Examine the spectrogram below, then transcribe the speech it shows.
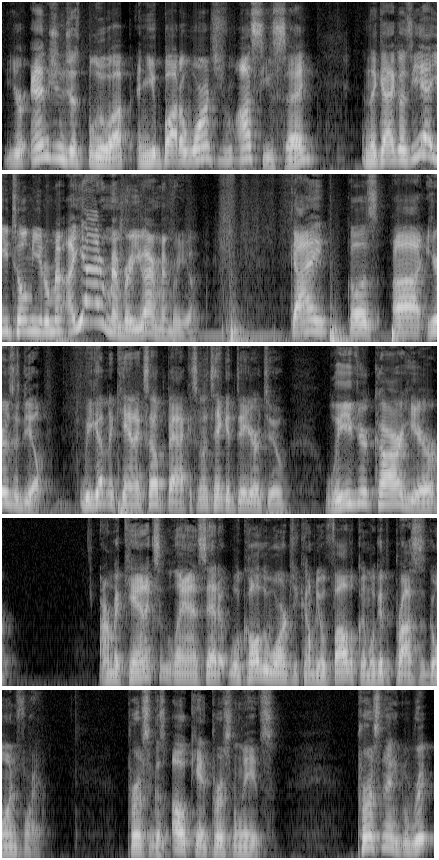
your engine just blew up and you bought a warranty from us, you say? And the guy goes, Yeah, you told me you'd remember. yeah, I remember you. I remember you. Guy goes, uh, Here's the deal. We got mechanics out back. It's going to take a day or two. Leave your car here. Our mechanics will glance at it. We'll call the warranty company. We'll follow the claim. We'll get the process going for you. Person goes, Okay. The person leaves. Person then re-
